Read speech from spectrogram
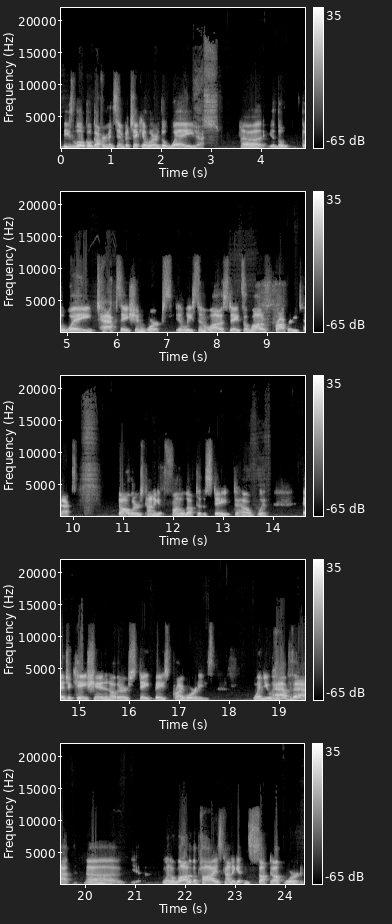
These local governments in particular the way Yes. uh, the the way taxation works, at least in a lot of states, a lot of property tax dollars kind of get funneled up to the state to help with education and other state-based priorities. When you have that, uh, when a lot of the pie is kind of getting sucked upward,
